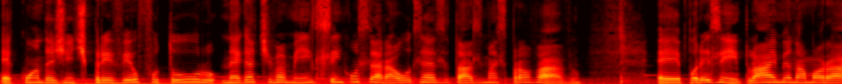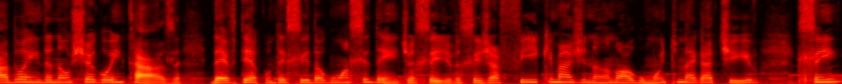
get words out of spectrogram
É quando a gente prevê o futuro negativamente sem considerar outros resultados mais prováveis. É, por exemplo, ai, meu namorado ainda não chegou em casa, deve ter acontecido algum acidente. Ou seja, você já fica imaginando algo muito negativo sem,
